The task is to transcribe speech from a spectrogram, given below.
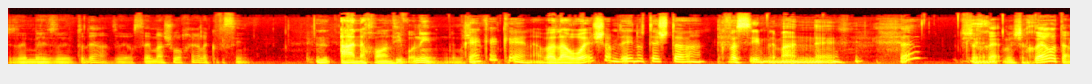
זה, זה, אתה יודע, זה עושה משהו אחר לכבשים. אה, נכון. טבעונים, למשל. כן, כן, כן, אבל הרועה שם די נוטש את הכבשים למען... אה, כן, משחרר אותם.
